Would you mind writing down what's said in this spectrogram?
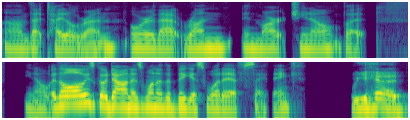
um, that title run or that run in March, you know, but you know, it'll always go down as one of the biggest what ifs, I think. We had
